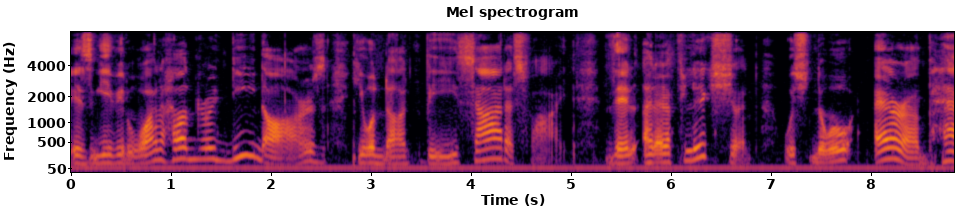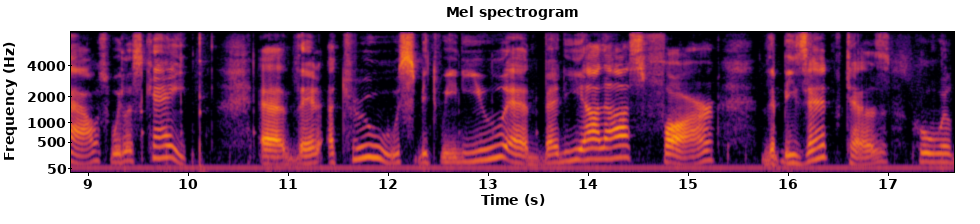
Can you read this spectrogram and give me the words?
is given 100 dinars, he will not be satisfied. Then an affliction which no Arab house will escape and then a truce between you and Beni al-Asfar, the Byzantines, who will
